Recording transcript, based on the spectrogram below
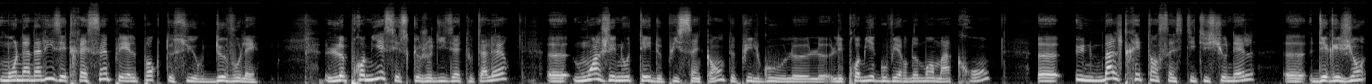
mon analyse est très simple et elle porte sur deux volets. Le premier, c'est ce que je disais tout à l'heure. Moi, j'ai noté depuis cinq ans, depuis le, les premiers gouvernements Macron, une maltraitance institutionnelle des régions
